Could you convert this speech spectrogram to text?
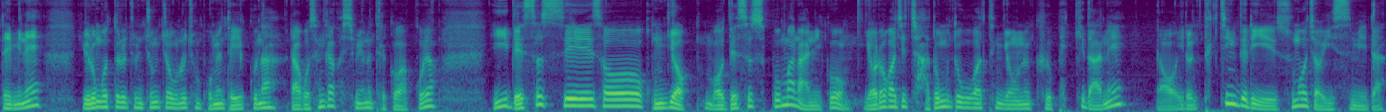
때문에 이런 것들을 좀 중점으로 좀 보면 되겠구나 라고 생각하시면 될 것 같고요 이 Nessus에서 공격 뭐 Nessus 뿐만 아니고 여러 가지 자동 도구 같은 경우는 그 패킷 안에 어, 이런 특징들이 숨어져 있습니다.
